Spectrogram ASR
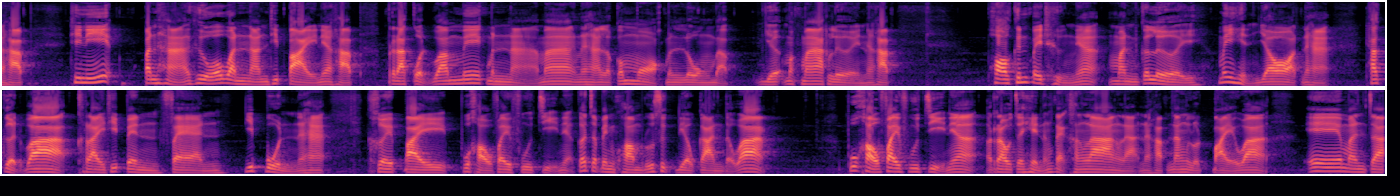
นะครับ ทีนี้ปัญหาคือว่าวันนั้นที่ไปเนี่ยครับปรากฏว่าเมฆมันหนามากนะฮะแล้วก็หมอกมันลงแบบเยอะมากๆเลยนะครับ พอขึ้นไปถึงเนี่ยมันก็เลยไม่เห็นยอดนะฮะถ้าเกิดว่าใครที่เป็นแฟนญี่ปุ่นนะฮะ เคยไปภูเขาไฟฟูจิเนี่ยก็จะเป็นความรู้สึกเดียวกัน แต่ว่าภูเขาไฟฟูจิเนี่ยเราจะเห็นตั้งแต่ข้างล่างแล้วนะครับ นั่งรถไปว่าเอมันจะ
